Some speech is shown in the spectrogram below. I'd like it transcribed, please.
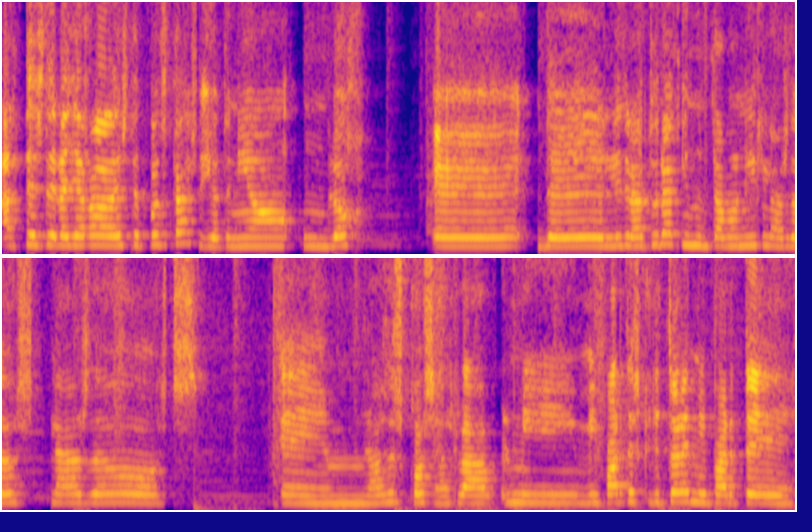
antes de la llegada de este podcast, yo tenía un blog eh, de literatura que intentaba unir las dos, las dos, em, las dos cosas, mi, mi parte escritora y mi parte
